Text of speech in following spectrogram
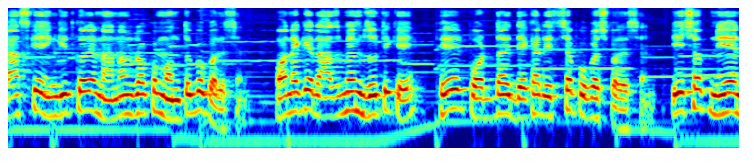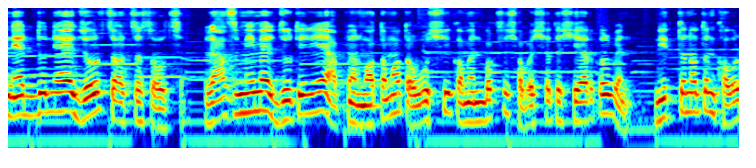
রাজকে ইঙ্গিত করে নানান রকম মন্তব্য করেছেন। অনেকে রাজমেম জুটিকে ফের পর্দায় দেখার ইচ্ছা প্রকাশ করেছেন। এসব নিয়ে নেট দুনিয়ায় জোর চর্চা চলছে। রাজমিমের জুটি নিয়ে আপনার মতামত অবশ্যই কমেন্ট বক্সে সবার সাথে শেয়ার করবেন। নিত্য নতুন খবর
